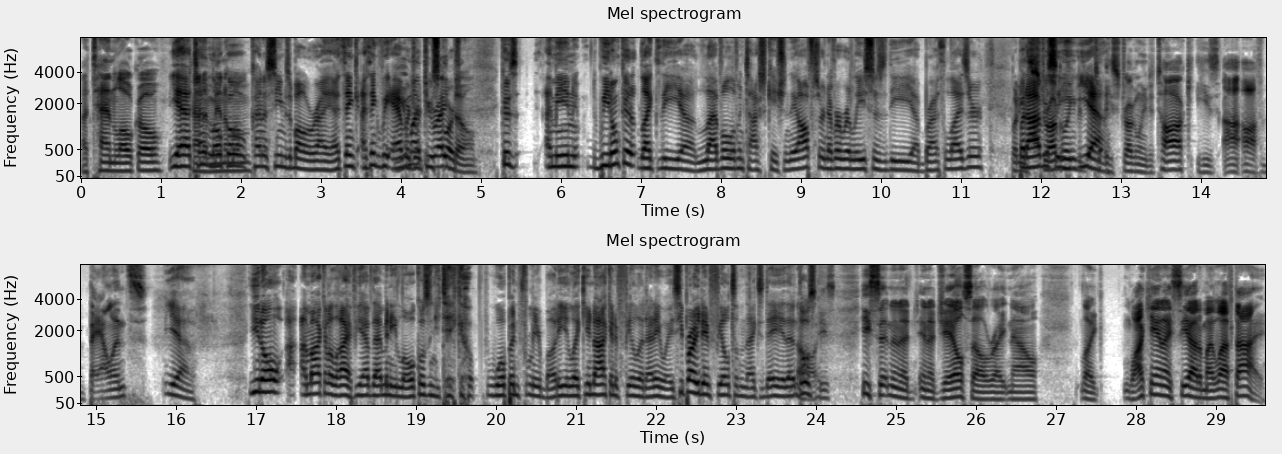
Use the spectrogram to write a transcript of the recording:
a ten loco. yeah, ten loco kind of seems about right. I think I think if we average our two right scores, because I mean we don't get like the uh, level of intoxication. The officer never releases the uh, breathalyzer. But, but he's obviously, struggling. To yeah. he's struggling to talk. He's uh, off balance. Yeah. You know, I'm not gonna lie. If you have that many locals and you take a whooping from your buddy, like you're not gonna feel it anyways. He probably didn't feel it till the next day. That No, those, he's he's sitting in a in a jail cell right now. Like, why can't I see out of my left eye?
